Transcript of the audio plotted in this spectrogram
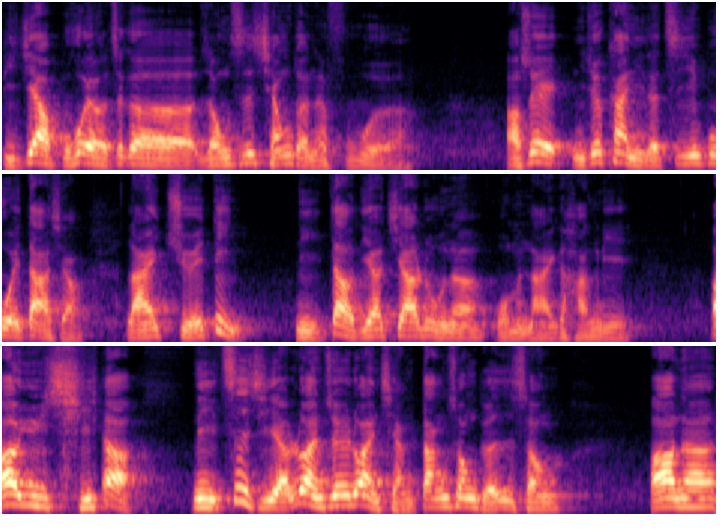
比较不会有这个融资抢短的浮额啊，所以你就看你的资金部位大小来决定。你到底要加入呢？我们哪一个行列啊？与其啊你自己啊乱追乱抢，当冲隔日冲啊呢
